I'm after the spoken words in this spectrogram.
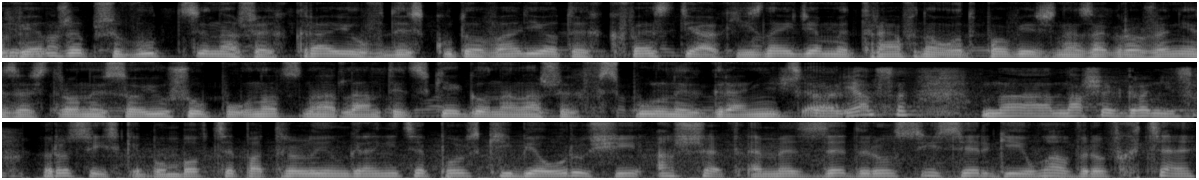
Wiem, że przywódcy naszych krajów dyskutowali o tych kwestiach i znajdziemy trafną odpowiedź na zagrożenie ze strony Sojuszu Północnoatlantyckiego na naszych wspólnych granicach na naszych granicach. Rosyjskie bombowce patrolują granice Polski i Białorusi, a szef MSZ Rosji Sergiej Ławrow chce,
